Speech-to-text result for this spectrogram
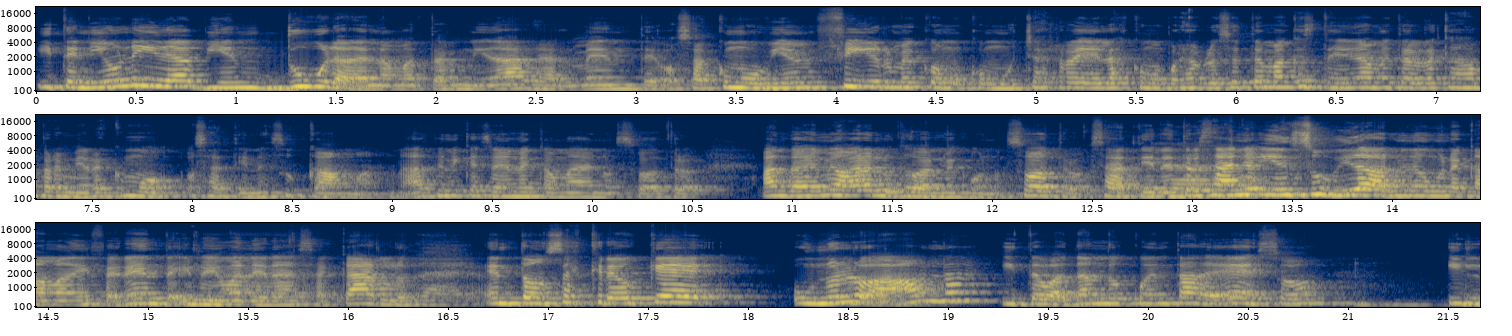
y tenía una idea bien dura de la maternidad realmente. O sea, como bien firme, como con muchas reglas, como por ejemplo ese tema que se tenía que meter a la cama para mí era como, o sea, tiene su cama, nada tiene que ser en la cama de nosotros. Anda, dime ahora Luz duerme con nosotros. O sea, tiene tres años y en su vida duerme en una cama diferente y no hay manera de sacarlo. Entonces creo que uno lo habla y te vas dando cuenta de eso y,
